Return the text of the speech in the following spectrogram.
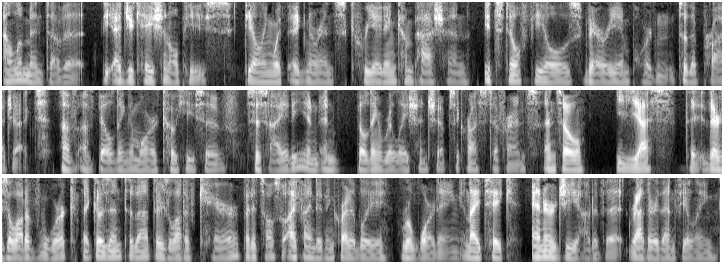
element of it, the educational piece, dealing with ignorance, creating compassion, it still feels very important to the project of, of building a more cohesive society and, and building relationships across difference. And so, yes, th- there's a lot of work that goes into that. There's a lot of care, but it's also, I find it incredibly rewarding and I take energy out of it rather than feeling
